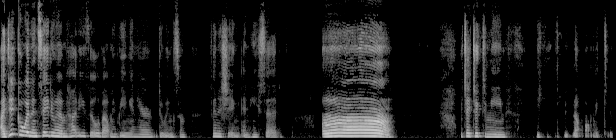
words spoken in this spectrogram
I did go in and say to him, How do you feel about me being in here doing some finishing? And he said, uh, which I took to mean he did not want me to.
